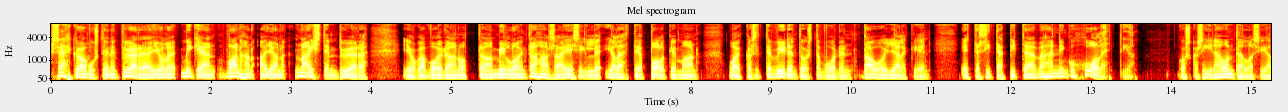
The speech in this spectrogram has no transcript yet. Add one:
sähköavusteinen pyörä ei ole mikään vanhan ajan naisten pyörä, joka voidaan ottaa milloin tahansa esille ja lähteä polkemaan vaikka sitten 15 vuoden tauon jälkeen, että sitä pitää vähän niin kuin huolehtia, koska siinä on tällaisia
